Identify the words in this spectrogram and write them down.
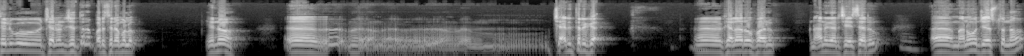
తెలుగు చలనచిత్ర పరిశ్రమలో ఎన్నో uh, చారిత్రక uh, కళారూపాలు నాన్నగారు చేశారు. Uh, మనము చేస్తున్నాం.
